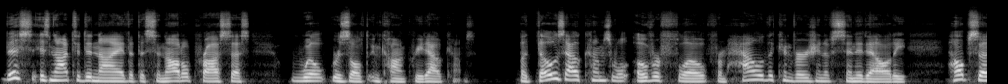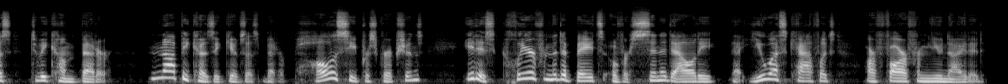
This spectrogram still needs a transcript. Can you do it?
This is not to deny that the synodal process will result in concrete outcomes, but those outcomes will overflow from how the conversion of synodality helps us to become better, not because it gives us better policy prescriptions. It is clear from the debates over synodality that U.S. Catholics are far from united,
